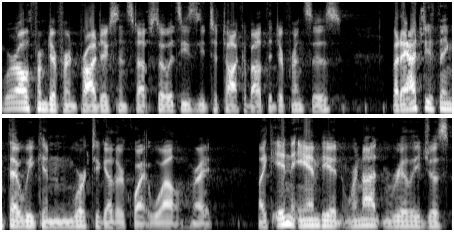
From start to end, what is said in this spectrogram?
we're all from different projects and stuff, so it's easy to talk about the differences. But I actually think that we can work together quite well, right? Like in ambient, we're not really just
